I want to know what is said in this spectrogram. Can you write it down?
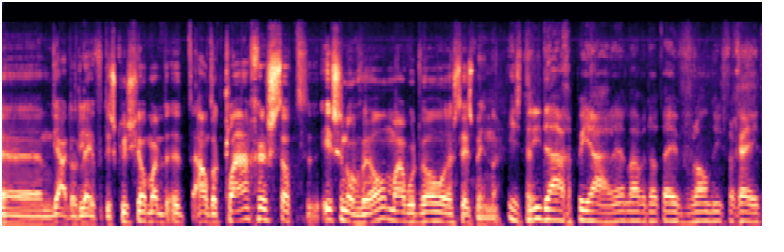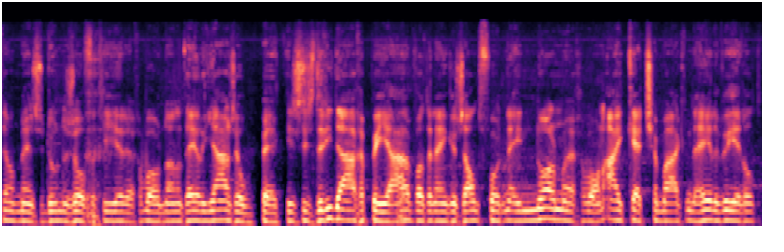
Ehm, ja, dat levert discussie op. Maar het aantal klagers, dat is er nog wel, maar wordt wel eh, steeds minder. Is drie dagen per jaar, hè? laten we dat even vooral niet vergeten. Want mensen doen alsof het hier eh, gewoon dan het hele jaar zo beperkt is. Het is drie dagen per jaar, wat in één keer Zandvoort een enorme gewoon eye-catcher maakt in de hele wereld.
